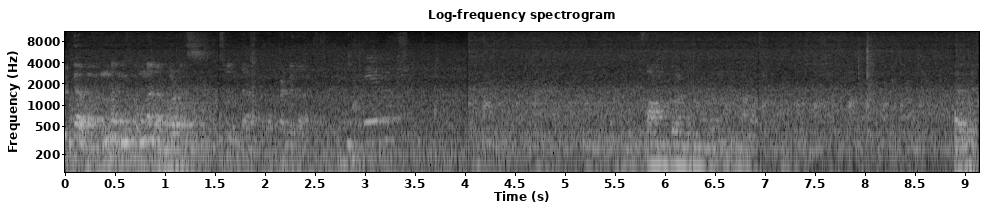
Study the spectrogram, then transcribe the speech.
ఇంకా ఉన్న ఇంకా ఉన్నదా బోర్డర్స్ Tam dönümde. Evet,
